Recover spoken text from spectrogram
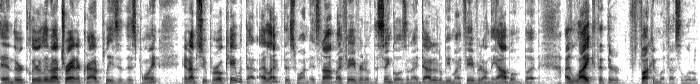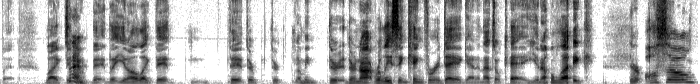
And they're clearly not trying to crowd please at this point, and I'm super okay with that. I like this one. It's not my favorite of the singles, and I doubt it'll be my favorite on the album, but I like that they're fucking with us a little bit. Like, they, they, they you know, like they. They, they're, they're, I mean, they're, they're not releasing King for a Day again, and that's okay, you know. Like, They're also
